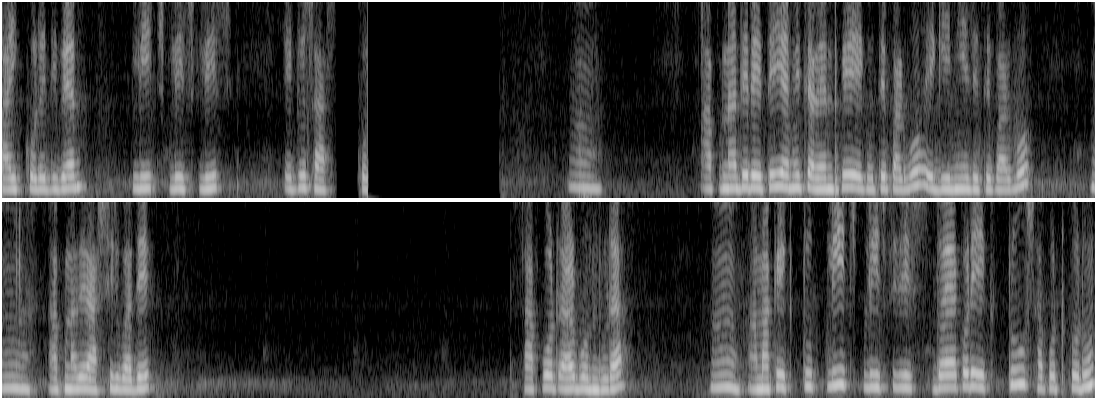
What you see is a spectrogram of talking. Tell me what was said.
লাইক করে দিবেন। প্লিজ প্লিজ প্লিজ একটু সাবস্ক্রাইব হুম। আপনাদের এতেই আমি চ্যানেলটাকে এগোতে পারব এগিয়ে নিয়ে যেতে পারব। হুম আপনাদের আশীর্বাদে। সাপোর্ট আর বন্ধুরা। হুম আমাকে একটু প্লিজ প্লিজ প্লিজ দয়া করে একটু সাপোর্ট করুন।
